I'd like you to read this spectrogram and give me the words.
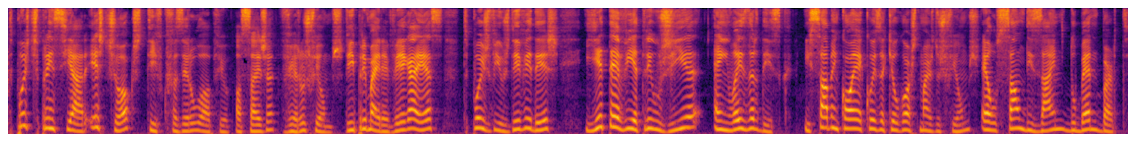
Depois de experienciar estes jogos, tive que fazer o óbvio, ou seja, ver os filmes. Vi primeiro em VHS, depois vi os DVDs e até vi a trilogia em Laserdisc. E sabem qual é a coisa que eu gosto mais dos filmes? É o sound design do Ben Burt.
